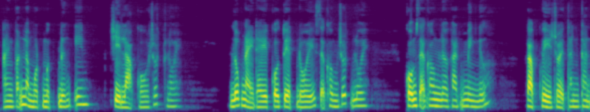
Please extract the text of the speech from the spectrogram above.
anh vẫn là một mực đứng im, chỉ là cô rút lui. Lúc này đây cô tuyệt đối sẽ không rút lui, cũng sẽ không lừa gạt mình nữa. Gặp quỷ rồi thân cận,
